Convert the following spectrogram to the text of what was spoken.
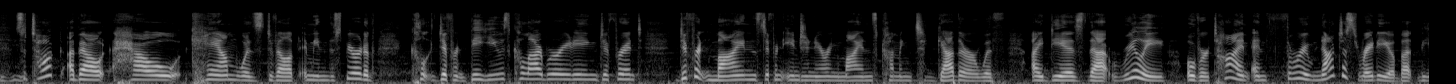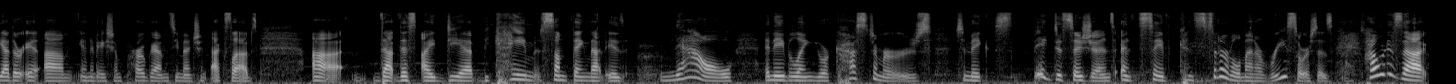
Mm-hmm. So talk about how CAM was developed. I mean, the spirit of different BUs collaborating, different different minds, different engineering minds coming together with ideas that really over time and through not just radio but the other um, innovation programs you mentioned, X Labs, uh, that this idea became something that is now enabling your customers to make big decisions and save considerable amount of resources. How does that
